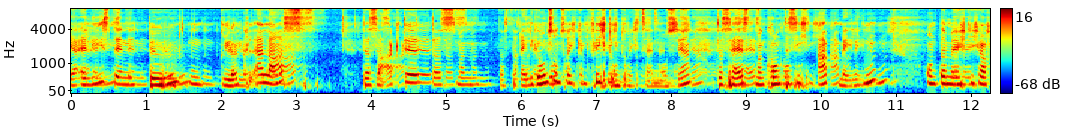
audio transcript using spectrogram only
er erließ den berühmten Glöckelerlass, der sagte, dass, man, dass der Religionsunterricht kein Pflichtunterricht sein muss. Ja? Das heißt, man konnte sich abmelden. Und da möchte ich auch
